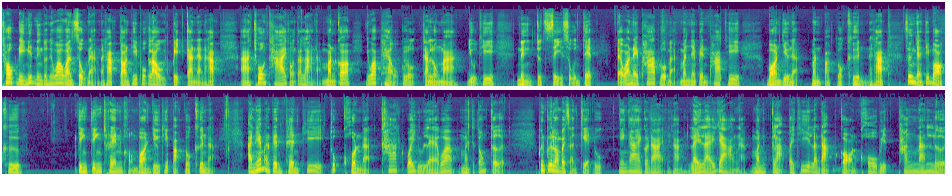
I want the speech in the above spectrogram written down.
โชคดีนิดนึงตรงที่ว่าวันศุกร์เนี่ยนะครับ ตอนที่พวกเราปิดกันเนี่ยนะครับช่วงท้ายของตลาดอะมันก็เรียกว่าแผ่วกันลงมาอยู่ที่ 1.407 แต่ว่าในภาพรวมอะมันยังเป็นภาพที่ bond yield เนี่ยมันปรับตัวขึ้นนะครับ ซึ่งอย่างที่บอกคือจริง ๆ เทรนด์ของ bond yield ที่ปรับตัวขึ้นอะ อันนี้มันเป็นเทรนด์ที่ทุกคนอะคาดไว้อยู่แล้วว่ามันจะต้องเกิด เพื่อนๆลองไปสังเกตดู ง่าย ๆ ก็ได้นะครับ หลาย ๆ อย่างนะ่ะมันกลับไปที่ระดับก่อนโควิดทั้งนั้นเลย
